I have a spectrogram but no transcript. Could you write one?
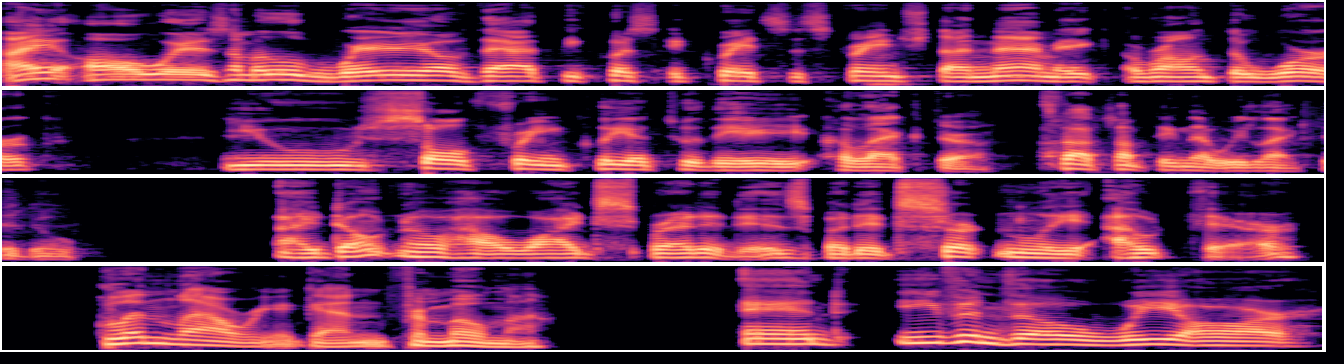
I always, I'm a little wary of that because it creates a strange dynamic around the work you sold free and clear to the collector. It's not something that we like to do. I don't know how widespread it is, but it's certainly out there. Glenn Lowry again from MoMA. And even though we are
